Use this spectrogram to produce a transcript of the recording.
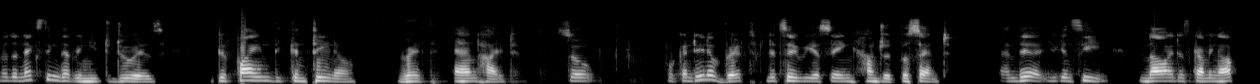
Now the next thing that we need to do is define the container width and height. So for container width, let's say we are saying 100%. And there you can see now it is coming up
